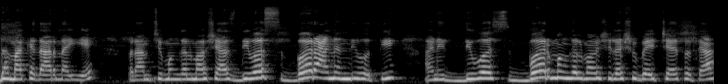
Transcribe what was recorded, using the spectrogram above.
धमाकेदार नाही आहे पण आमची मंगलमावशी आज दिवसभर आनंदी होती आणि दिवसभर मंगलमावशीला शुभेच्छा येत होत्या.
